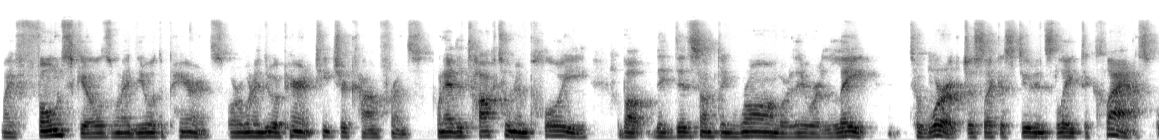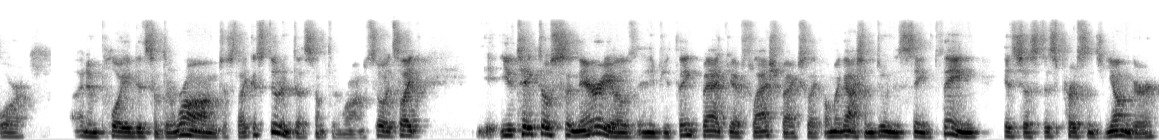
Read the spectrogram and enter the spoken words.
my phone skills when I deal with the parents, or when I do a parent teacher conference, when I had to talk to an employee about they did something wrong or they were late to work, just like a student's late to class, or an employee did something wrong, just like a student does something wrong. So it's like you take those scenarios, and if you think back, you have flashbacks like, oh my gosh, I'm doing the same thing. It's just this person's younger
